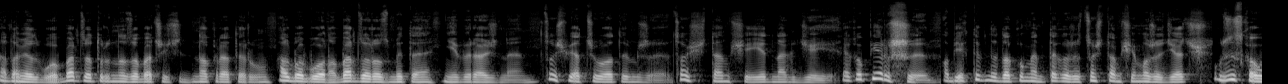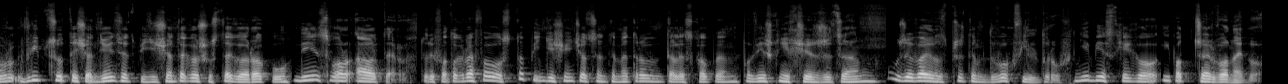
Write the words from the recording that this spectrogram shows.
natomiast było bardzo trudno zobaczyć dno krateru, albo było ono bardzo rozmyte, niewyraźne, co świadczyło o tym, że coś tam się jednak dzieje. Jako pierwszy obiektywny dokument tego, że coś coś tam się może dziać, uzyskał w lipcu 1956 roku Dinsmore Alter, który fotografował 150-centymetrowym teleskopem powierzchnię Księżyca, używając przy tym dwóch filtrów, niebieskiego i podczerwonego.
